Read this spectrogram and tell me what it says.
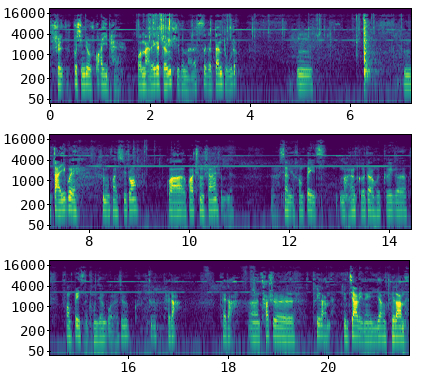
是不行，就是挂一排。我买了一个整体的，买了四个单独的。嗯嗯，大衣柜上面挂西装，挂挂衬衫什么的，啊，下面放被子，马上隔断会隔一个放被子的空间过来，这个这个太大。太大，嗯，它是推拉门，跟家里那个一样推拉门。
